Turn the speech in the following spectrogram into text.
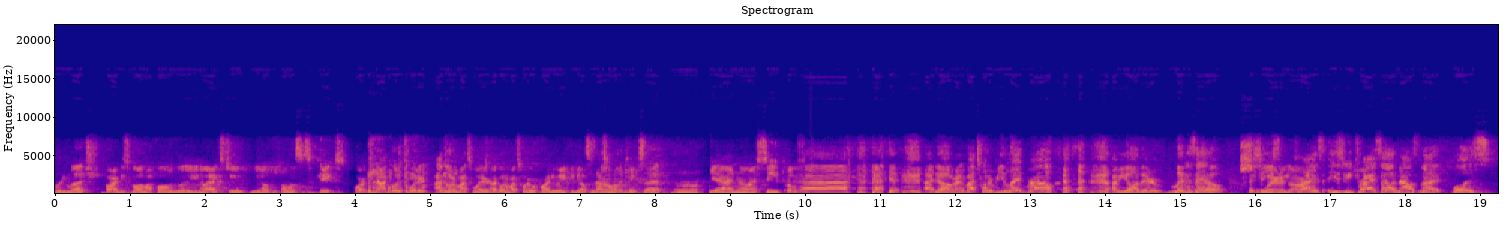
pretty much. Or I just go on my phone and go to you know X2, you know, if I want to see some cakes. Or no, I go to Twitter. I go to my Twitter. I go to my Twitter before I do anything else. And that's where all the cakes at. yeah, I know. I see posters. Ah, I know, right? My Twitter be lit, bro. I be on there lit as hell. That shit used to be God. dry as it used to be dry as hell. Now it's not. Well, it's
